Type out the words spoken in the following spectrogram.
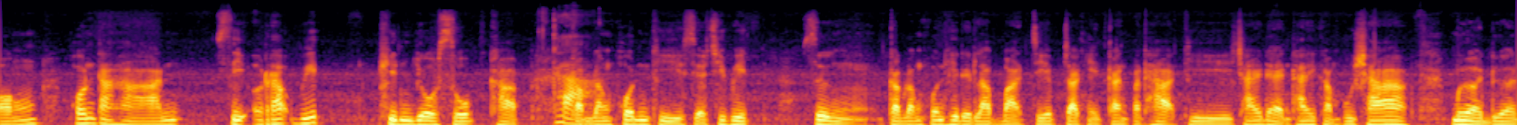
องพลทหารศิรวิทย์ พินโยสุขครับค่ะ กำลังพลที่เสียชีวิต ซึ่งกำลังพลที่ได้รับบาดเจ็บจากเหตุการณ์ปะทะที่ชายแดนไทยกัมพูชา เมื่อเดือน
